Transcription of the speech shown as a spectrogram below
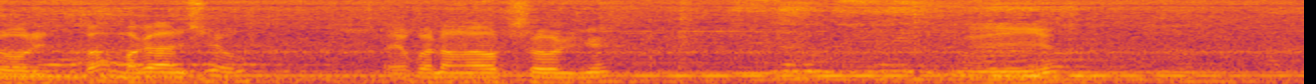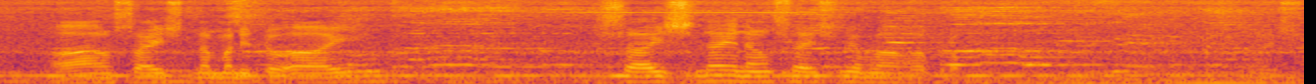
Solid pa. Magaan siya. Oh. Ayun ko lang outsole niya. Ayan. Ang size naman ito ay size 9 ang size niya mga kapro. Size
